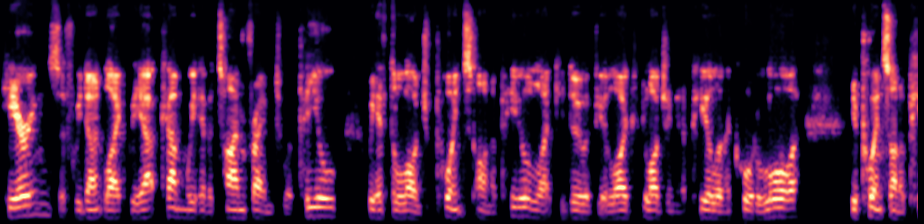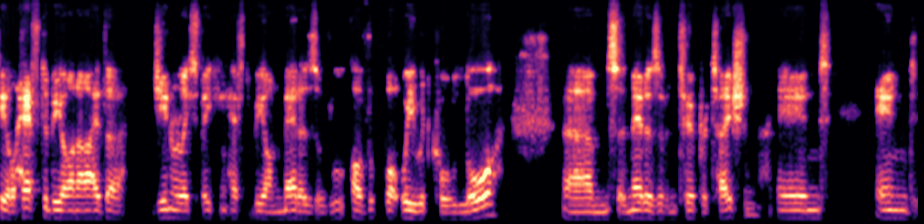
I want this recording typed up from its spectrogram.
hearings. If we don't like the outcome, we have a time frame to appeal. We have to lodge points on appeal, like you do if you're lodging an appeal in a court of law. Your points on appeal have to be on either, generally speaking, have to be on matters of, of what we would call law, um, so matters of interpretation. And and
